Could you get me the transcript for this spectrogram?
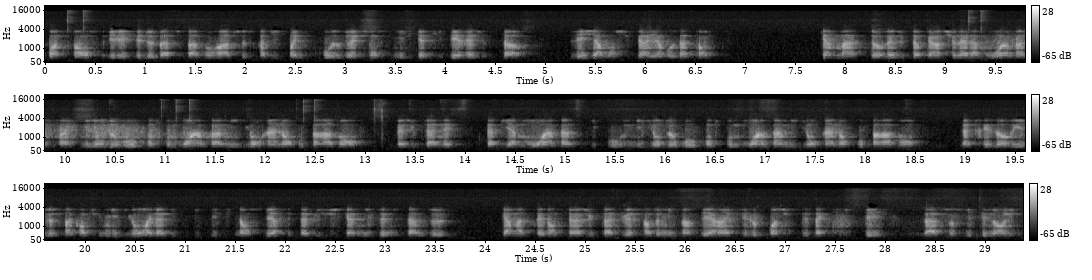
croissance et l'effet de base favorable se traduisent par une progression significative des résultats, légèrement supérieure aux attentes. Carmat, résultat opérationnel à moins 25 millions d'euros contre moins 20 millions un an auparavant. Résultat net établi à moins 26 millions d'euros contre moins 20 millions un an auparavant. La trésorerie est de 58 millions et la liquidité financière s'établit jusqu'à mi-2022. Carmat présente ses résultats du S1 2021 et fait le point sur ses activités. La société n'enregistre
